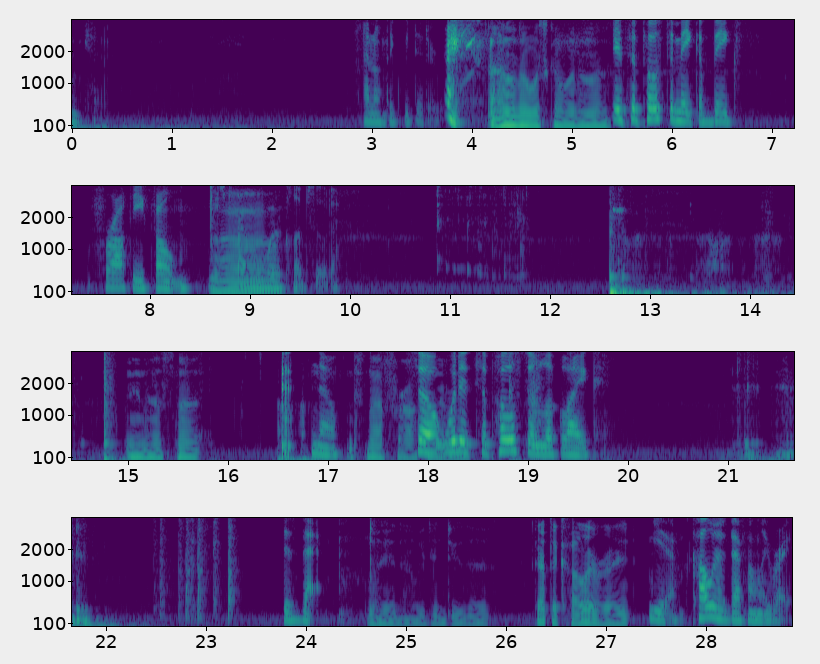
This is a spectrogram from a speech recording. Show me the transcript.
Okay. I don't think we did it right. I don't know what's going on. It's supposed to make a big frothy foam. Let's try one Oh. more club soda. You know, it's not. No. It's not frothy. So what it's supposed to look like is that. Oh yeah, no, we didn't do that. Got the color right. Yeah, color's definitely right.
